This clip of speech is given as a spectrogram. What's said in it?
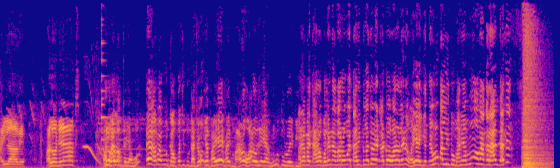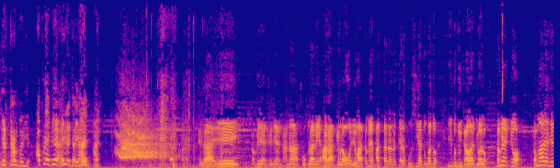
આઈલા આવે. હાલો નેક્સ્ટ હાલો હાલો. જઈ આવું. એ હવે હું જાઉં. પછી તું જાજો એ ભાઈ એ ભાઈ મારો વારો છે યાર. હું તું પી. અરે ભાઈ તારો ભલે ના વારો હોય તારી પેલા જો એક આડો વારો લઈને વયા ગયા. તે હું કરી લીધું? મારી આમ હું હવા કર? હાલ જાને એક કામ કરીએ. આપણે બે હાઈલે જઈએ. હાલ એલા, એ, તમે જેને નાના છોકરાને હારા કેવડાવો એવા તમે બાંધતા અત્યારે ખુરશી હાટું બાજો ઈ બધું જવા દો હાલો. તમે કયો, તમારે છે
